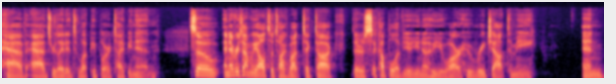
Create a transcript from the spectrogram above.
have ads related to what people are typing in? So, and every time we also talk about TikTok, there's a couple of you, you know who you are, who reach out to me and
